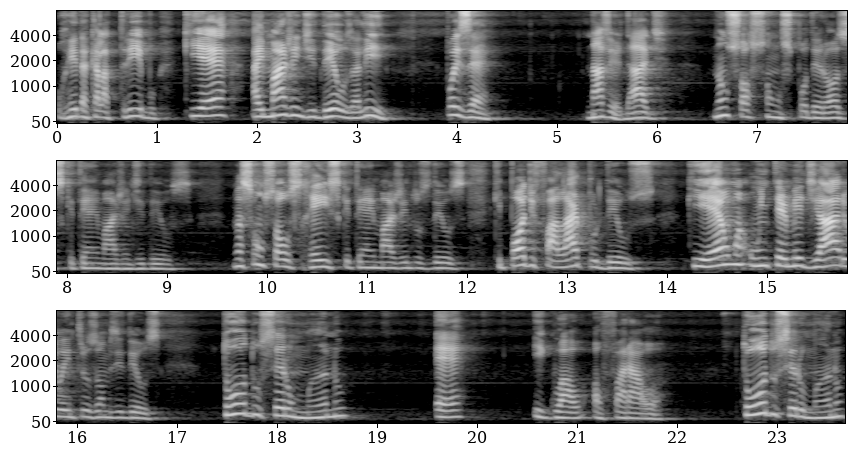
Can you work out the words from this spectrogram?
o rei daquela tribo, que é a imagem de Deus ali? Pois é, na verdade, não só são os poderosos que têm a imagem de Deus, não são só os reis que têm a imagem dos deuses, que pode falar por Deus, que é uma, um intermediário entre os homens e Deus. Todo ser humano é igual ao faraó. Todo ser humano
